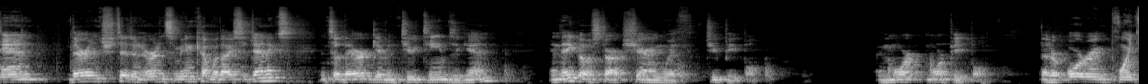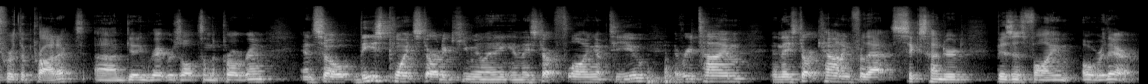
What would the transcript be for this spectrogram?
and they're interested in earning some income with Isagenix. and so they're given two teams again, and they go start sharing with two people and more more people that are ordering points worth of product, um, getting great results on the program. And so these points start accumulating and they start flowing up to you every time, and they start counting for that 600 business volume over there.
